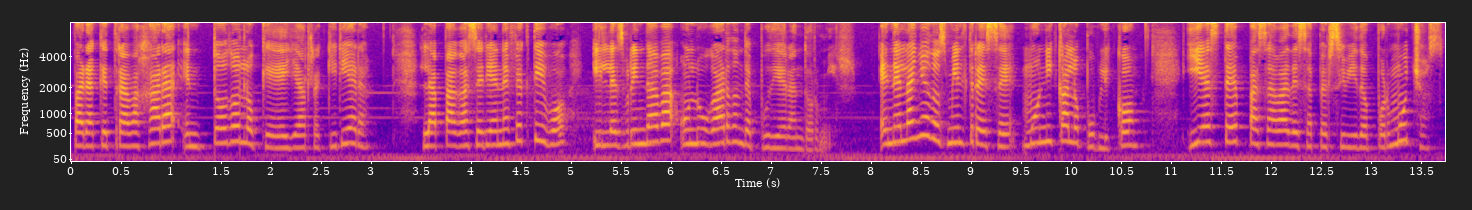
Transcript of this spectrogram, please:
para que trabajara en todo lo que ella requiriera. La paga sería en efectivo y les brindaba un lugar donde pudieran dormir. En el año 2013, Mónica lo publicó y este pasaba desapercibido por muchos.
